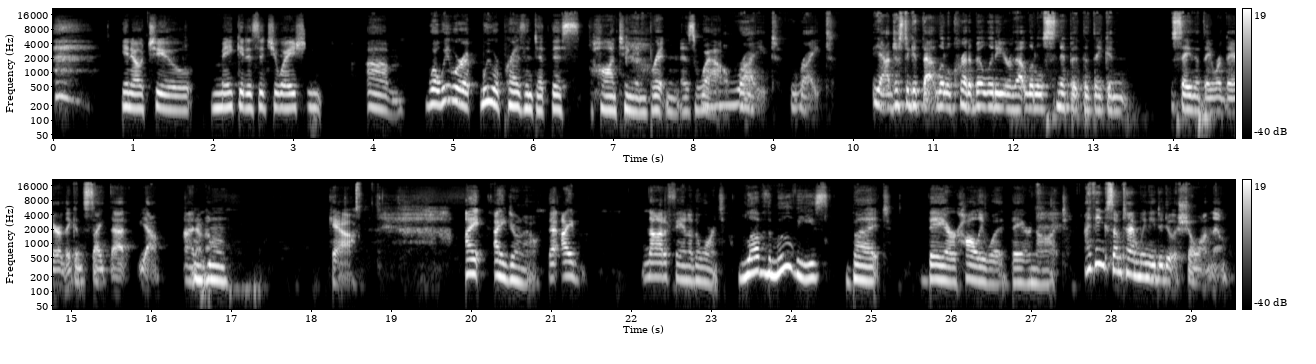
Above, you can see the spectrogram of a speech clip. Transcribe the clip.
you know, to make it a situation. Um, well, we were we were present at this haunting in Britain as well. Right, right. Yeah, just to get that little credibility or that little snippet that they can say that they were there. They can cite that. Yeah, I don't know. Mhm. Yeah. I I don't know. That I'm not a fan of the Warrens. Love the movies, but they are Hollywood. They are not. I think sometime we need to do a show on them.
